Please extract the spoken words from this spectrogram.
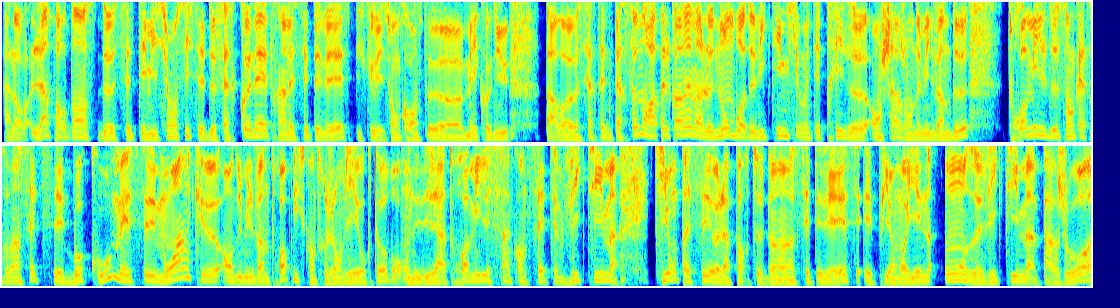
Alors l'importance de cette émission aussi, c'est de faire connaître hein, les CPVS, puisqu'ils sont encore un peu euh, méconnus par euh, certaines personnes. On rappelle quand même hein, le nombre de victimes qui ont été prises euh, en charge en 2022. 3287, c'est beaucoup, mais c'est moins qu'en 2023, puisqu'entre janvier et octobre, on est déjà à 3057 victimes qui ont passé euh, la porte d'un CPVS, et puis en moyenne 11 victimes par jour.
